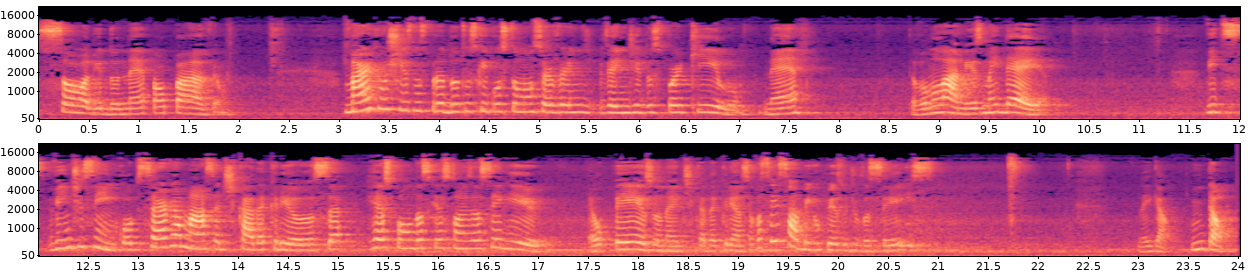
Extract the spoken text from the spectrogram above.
sólido, né, palpável. Marque um X nos produtos que costumam ser vendidos por quilo, né? Então vamos lá, mesma ideia. 25. Observe a massa de cada criança e responda as questões a seguir. É o peso, né, de cada criança. Vocês sabem o peso de vocês? Legal. Então,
